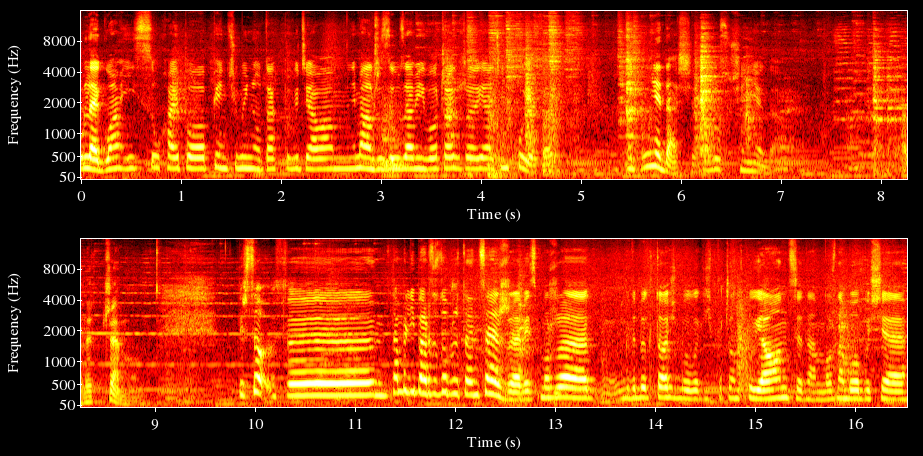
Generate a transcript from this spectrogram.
Uległam i słuchaj, po 5 minutach powiedziałam niemalże ze łzami w oczach, że ja dziękuję, tak? No, nie da się, po prostu się nie da. Ale czemu? Wiesz co, w, tam byli bardzo dobrzy tancerze, więc może gdyby ktoś był jakiś początkujący, tam można byłoby się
